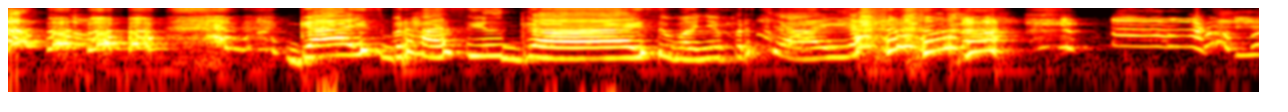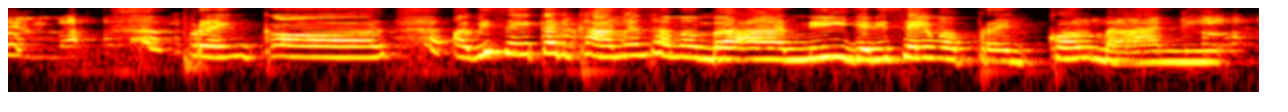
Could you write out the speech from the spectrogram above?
Guys, berhasil, guys. Semuanya percaya. Gila. prank call. Habis saya kan kangen sama Mbak Ani, jadi saya mau prank call Mbak Ani.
